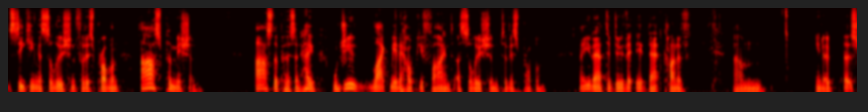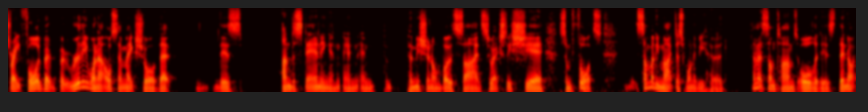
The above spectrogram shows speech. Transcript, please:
seeking a solution for this problem, ask permission ask the person, hey, would you like me to help you find a solution to this problem? Now, you don't have to do that, that kind of, um, you know, uh, straightforward, but, but really want to also make sure that there's understanding and, and, and permission on both sides to actually share some thoughts. Somebody might just want to be heard. And that's sometimes all it is. They're not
